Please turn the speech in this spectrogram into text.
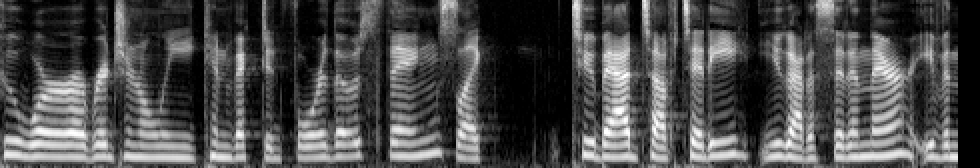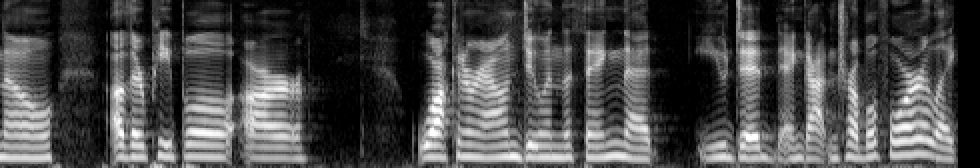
who were originally convicted for those things, like too bad, tough titty, you got to sit in there, even though other people are walking around doing the thing that you did and got in trouble for. Like,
